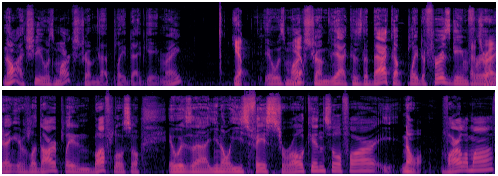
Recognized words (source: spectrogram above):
no, actually, it was Markstrom that played that game, right? Yep. It was Markstrom, yeah, because the backup played the first game for That's right. Vladar played in Buffalo, so it was uh, you know he's faced Sorokin so far, no Varlamov,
